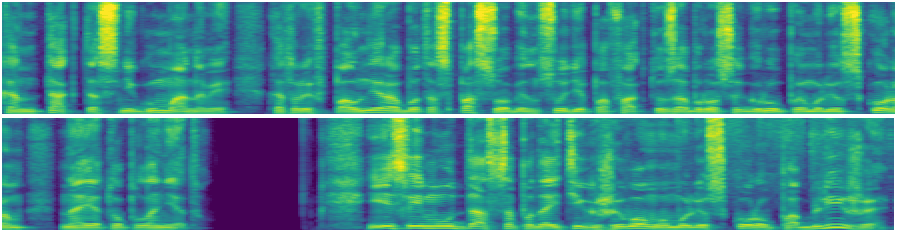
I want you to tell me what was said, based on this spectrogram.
контакта с негуманами, который вполне работоспособен, судя по факту заброса группы моллюскором на эту планету. Если ему удастся подойти к живому моллюскору поближе,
